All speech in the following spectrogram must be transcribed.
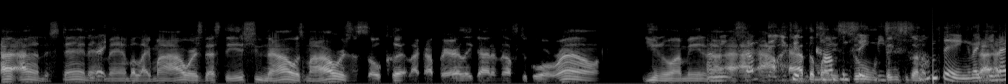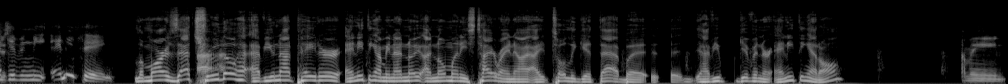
I, I understand that, Like- man, but like my hours, that's the issue now is my hours are so cut, like I barely got enough to go around. You know what I mean? And I mean, I, something I, will you have could the money compensate soon. me Things are gonna something. Like I- you're I not just- giving me anything. Lamar, is that true I- though? Have you not paid her anything? I mean, I know I know money's tight right now. I, I totally get that, but uh, have you given her anything at all? I mean,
